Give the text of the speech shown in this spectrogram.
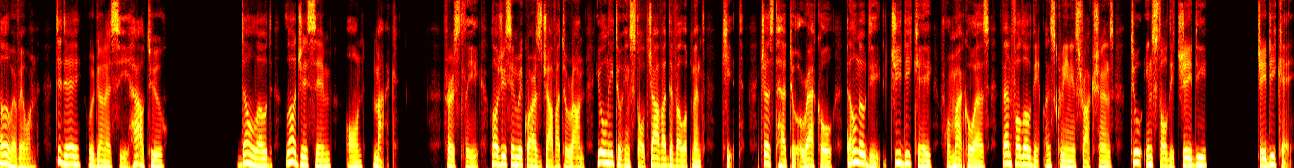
Hello everyone. Today we're gonna see how to download Logisim on Mac. Firstly, Logisim requires Java to run. You'll need to install Java Development Kit. Just head to Oracle, download the JDK for macOS, then follow the on-screen instructions to install the JD, JDK.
